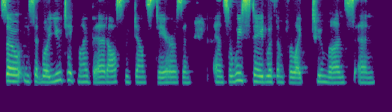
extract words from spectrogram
So he said, well, you take my bed, I'll sleep downstairs, and and so we stayed with him for like two months, and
